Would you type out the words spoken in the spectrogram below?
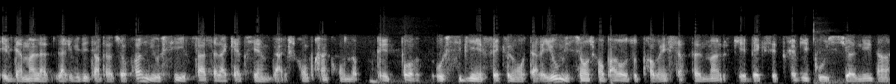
évidemment l'arrivée des températures froides, mais aussi face à la quatrième vague. Je comprends qu'on n'a peut-être pas aussi bien fait que l'Ontario, mais si on se compare aux autres provinces, certainement le Québec s'est très bien positionné dans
